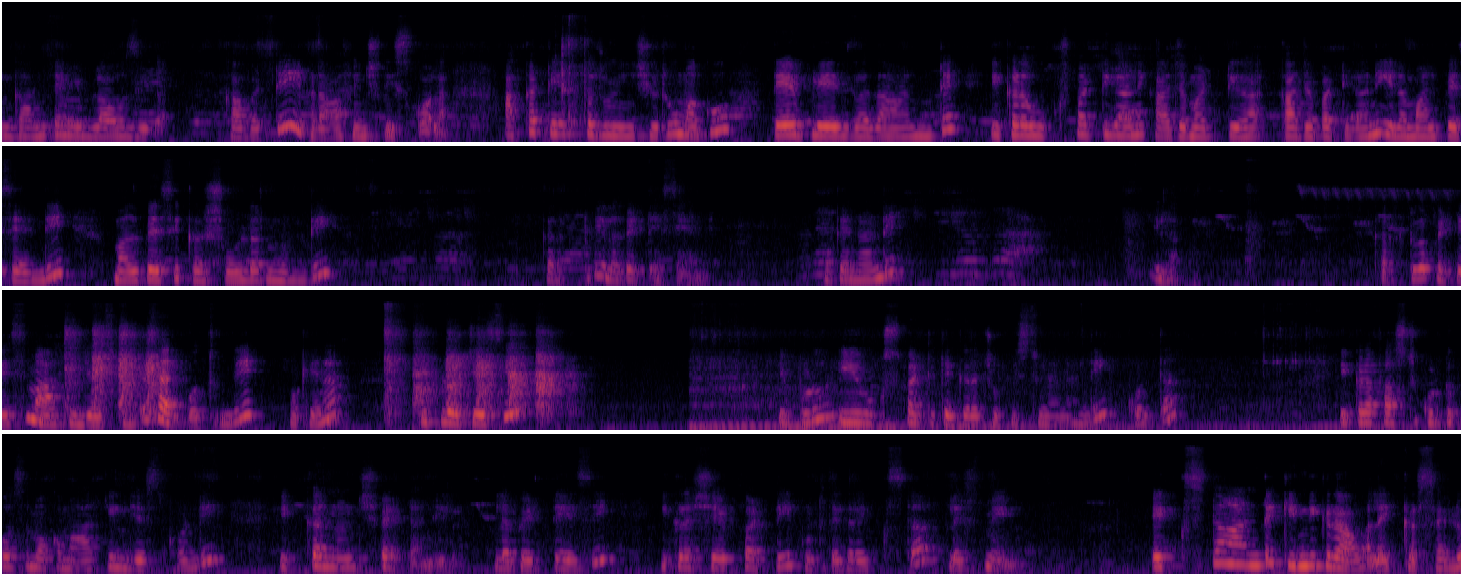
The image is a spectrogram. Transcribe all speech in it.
ఇంకా అంతే మీ బ్లౌజ్ ఇక. కాబట్టి ఇక్కడ హాఫ్ ఇంచ్ తీసుకోవాలి. అక్కడ టేప్తో చూపించారు మాకు టేప్ లేదు కదా అంటే ఇక్కడ ఉక్స్ పట్టి కానీ కాజమట్టి కాజపట్టి కానీ ఇలా మలిపేసేయండి. మలిపేసి ఇక్కడ షోల్డర్ నుండి కరెక్ట్గా ఇలా పెట్టేసేయండి. ఓకేనండి ఇలా కరెక్ట్గా పెట్టేసి మార్కింగ్ చేసుకుంటే సరిపోతుంది. ఓకేనా? ఇప్పుడు వచ్చేసి ఇప్పుడు ఈ ఉక్స్ పట్టి దగ్గర చూపిస్తున్నానండి. కొత్త ఇక్కడ ఫస్ట్ కుట్టు కోసం ఒక మార్కింగ్ చేసుకోండి. ఇక్కడ నుంచి పెట్టండి. ఇలా పెట్టేసి ఇక్కడ షేప్ పట్టి కుట్టు దగ్గర ఎక్స్ట్రా ప్లస్ మెయిన్ ఎక్స్ట్రా అంటే కిందికి రావాలి ఇక్కడ సైడ్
